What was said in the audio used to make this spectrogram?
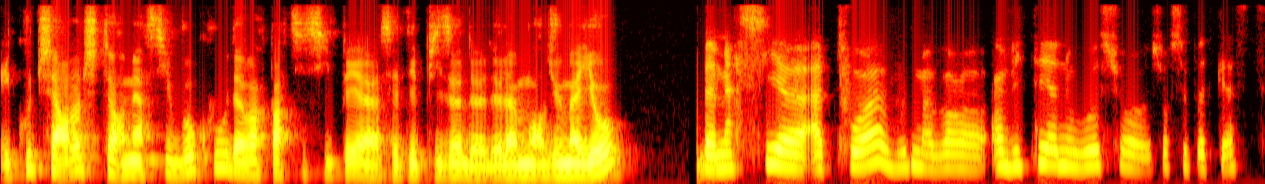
Écoute, Charlotte, je te remercie beaucoup d'avoir participé à cet épisode de l'amour du maillot. Ben, merci euh, à toi, à vous de m'avoir euh, invité à nouveau sur, sur ce podcast.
